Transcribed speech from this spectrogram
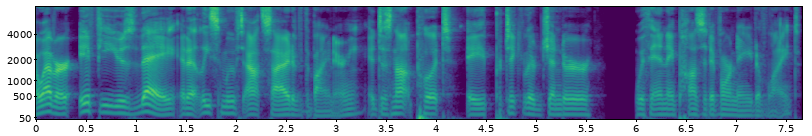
However, if you use they, it at least moves outside of the binary. It does not put a particular gender within a positive or negative light.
